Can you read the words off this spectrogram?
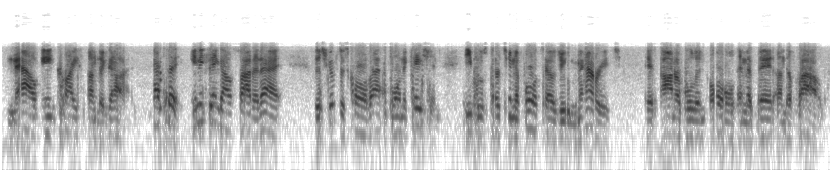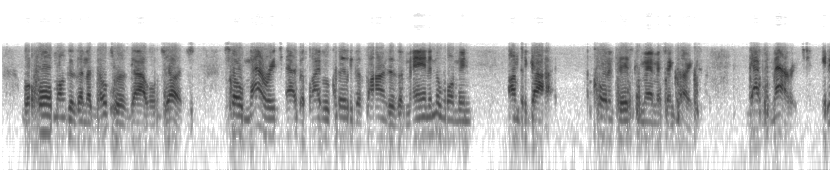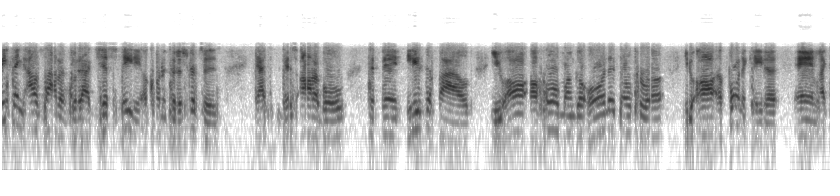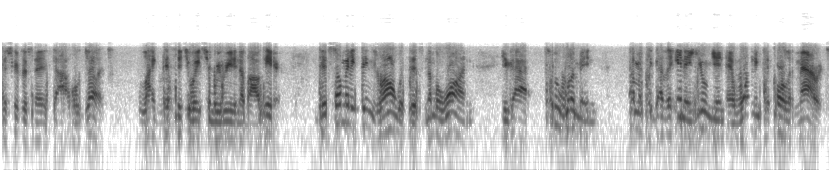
now in Christ under God. That's it. Anything outside of that The scriptures call that fornication. Hebrews 13 and 4 tells you marriage is honorable in all, and the bed undefiled. But whoremongers and adulterers God will judge. So marriage, as the Bible clearly defines, is a man and a woman under God, according to his commandments in Christ. That's marriage. Anything outside of what I just stated, according to the scriptures, that's dishonorable, the bed is defiled, you are a whoremonger or an adulterer, you are a fornicator, and like the scripture says, God will judge. Like this situation we're reading about here. There's so many things wrong with this. Number one, you got two women coming together in a union and wanting to call it marriage.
